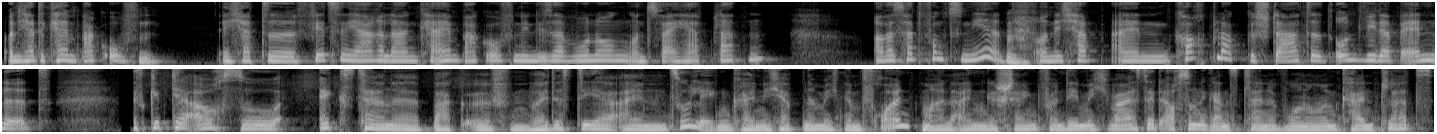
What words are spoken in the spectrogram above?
und ich hatte keinen Backofen. Ich hatte 14 Jahre lang keinen Backofen in dieser Wohnung und zwei Herdplatten. Aber es hat funktioniert und ich habe einen Kochblock gestartet und wieder beendet. Es gibt ja auch so externe Backöfen. Du hättest dir ja einen zulegen können. Ich habe nämlich einem Freund mal einen geschenkt, von dem ich weiß, der hat auch so eine ganz kleine Wohnung und keinen Platz.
